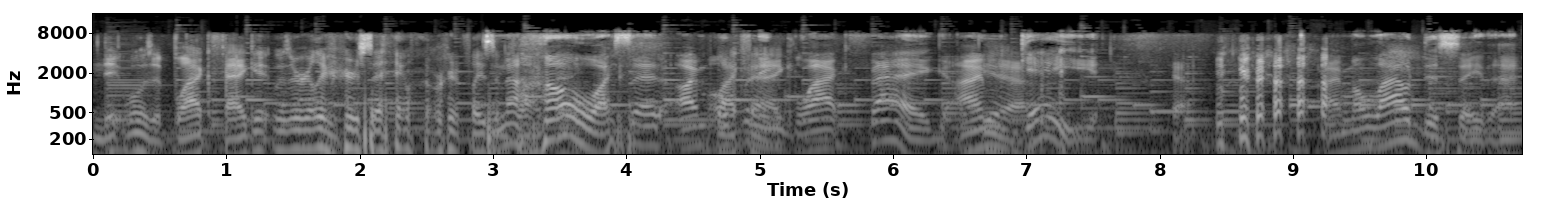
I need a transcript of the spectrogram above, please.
Ni- What was it? Black faggot was earlier saying we're gonna play some. Black Fag. No, I said I'm Black opening fag. black fag. I'm Yeah. gay. Yeah. I'm allowed to say that.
